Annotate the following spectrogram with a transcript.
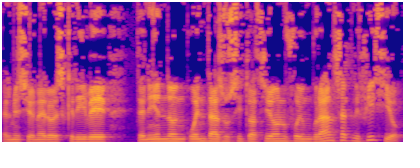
El misionero escribe, teniendo en cuenta su situación, fue un gran sacrificio.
